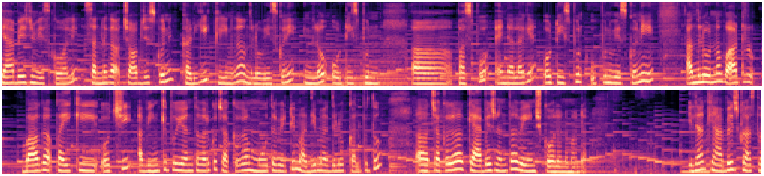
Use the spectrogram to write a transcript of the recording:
క్యాబేజ్ని వేసుకోవాలి. సన్నగా చాప్ చేసుకొని కడిగి క్లీన్గా అందులో వేసుకొని ఇందులో ఓ టీ స్పూన్ పసుపు అండ్ అలాగే ఓ టీ స్పూన్ ఉప్పును వేసుకొని అందులో ఉన్న వాటర్ బాగా పైకి వచ్చి అవి ఇంకిపోయేంత వరకు చక్కగా మూత పెట్టి మధ్య మధ్యలో కలుపుతూ చక్కగా క్యాబేజ్ అంతా వేయించుకోవాలన్నమాట. ఇలా క్యాబేజ్ కాస్త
